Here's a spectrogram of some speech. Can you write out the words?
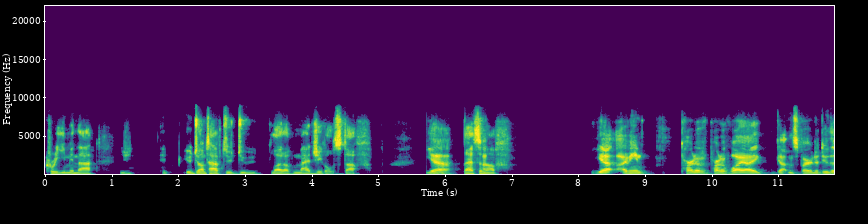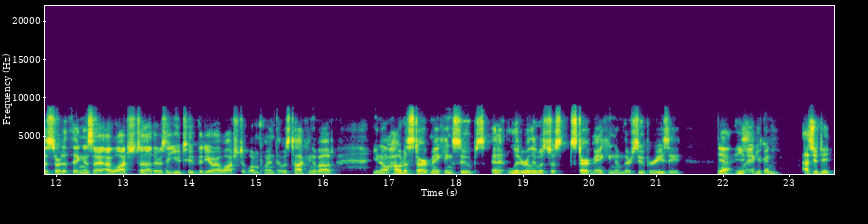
cream in that. You it, you don't have to do a lot of magical stuff. yeah That's uh, enough. Yeah, I mean, part of part of why I got inspired to do this sort of thing is I, I watched uh, there was a YouTube video I watched at one point that was talking about, you know, how to start making soups, and it literally was just start making them. They're super easy. Yeah, you, Like- you can, as you did,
